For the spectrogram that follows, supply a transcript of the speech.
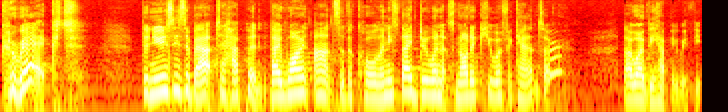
correct. The news is about to happen. They won't answer the call, and if they do and it's not a cure for cancer, they won't be happy with you.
